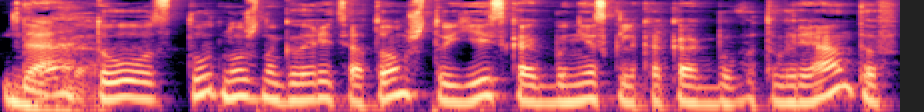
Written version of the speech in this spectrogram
Да. да, то тут нужно говорить о том, что есть как бы несколько как бы вот вариантов,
